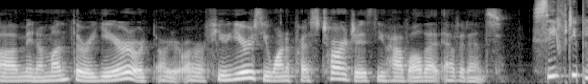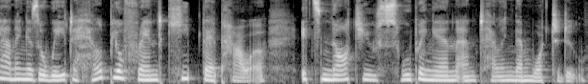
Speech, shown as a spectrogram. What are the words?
um, in a month or a year or, or, or a few years you want to press charges, you have all that evidence. Safety planning is a way to help your friend keep their power. It's not you swooping in and telling them what to do.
